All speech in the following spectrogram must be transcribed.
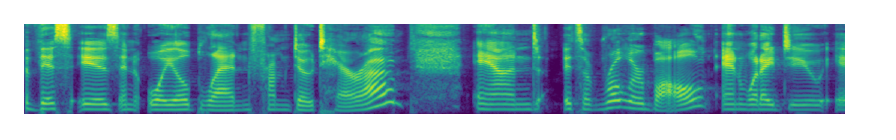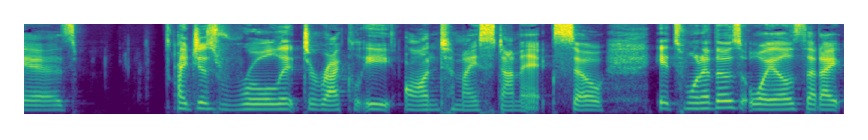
This is an oil blend from doTERRA and it's a roller ball. And what I do is I just roll it directly onto my stomach. So it's one of those oils that I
